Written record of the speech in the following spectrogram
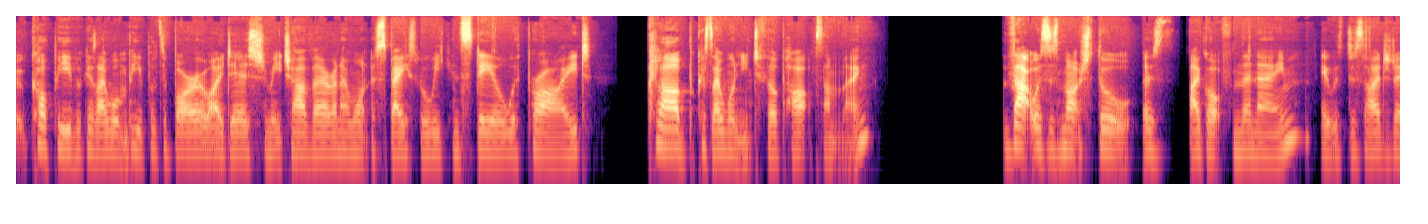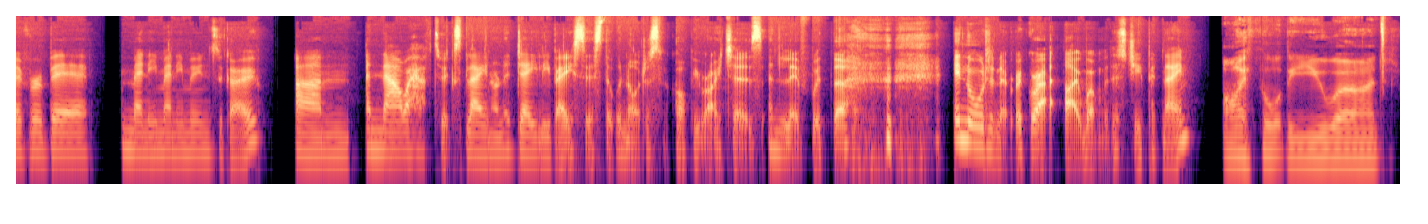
uh, copy because I want people to borrow ideas from each other, and I want a space where we can steal with pride. Club because I want you to feel part of something." That was as much thought as I got from the name. It was decided over a beer many, many moons ago. Um, and now I have to explain on a daily basis that we're not just for copywriters and live with the inordinate regret that I went with a stupid name. I thought that you were just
